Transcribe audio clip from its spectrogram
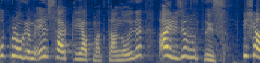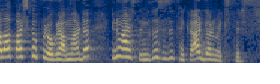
Bu programı ev sahipliği yapmaktan dolayı da ayrıca mutluyuz. İnşallah başka programlarda üniversitemizde sizi tekrar görmek isteriz.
